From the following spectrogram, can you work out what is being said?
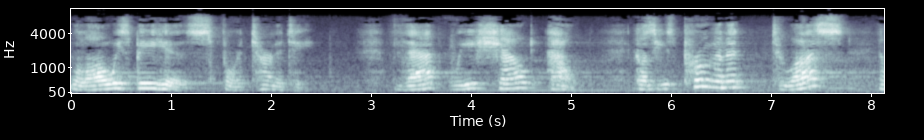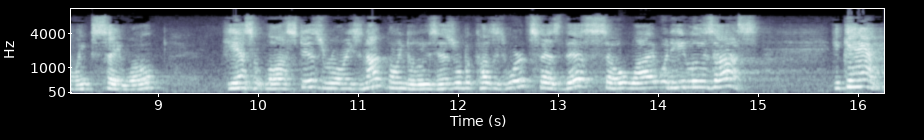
will always be His for eternity. That we shout out because He's proven it to us, and we can say, well, He hasn't lost Israel, He's not going to lose Israel because His Word says this, so why would He lose us? He can't.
